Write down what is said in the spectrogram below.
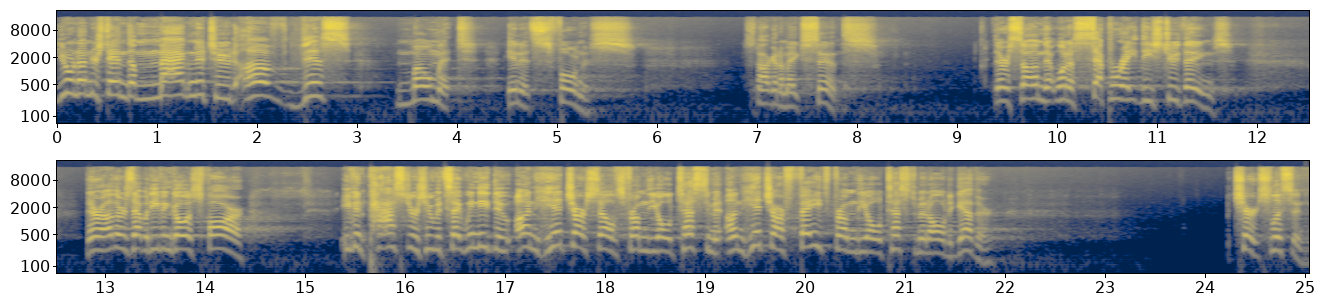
You don't understand the magnitude of this moment in its fullness. It's not going to make sense. There are some that want to separate these two things. There are others that would even go as far, even pastors who would say we need to unhitch ourselves from the Old Testament, unhitch our faith from the Old Testament altogether. Church, listen.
